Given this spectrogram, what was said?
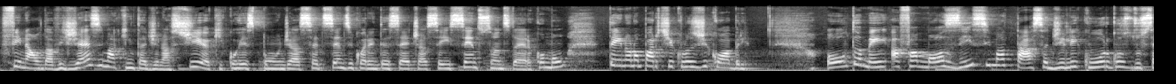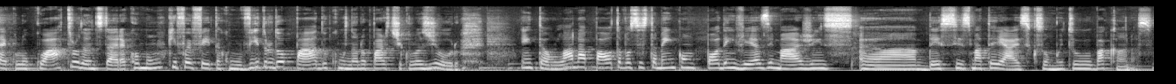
final da 25ª dinastia, que corresponde a 747 a 600 antes da Era Comum, tem nanopartículas de cobre ou também a famosíssima taça de Licurgos do século IV antes da Era Comum, que foi feita com vidro dopado com nanopartículas de ouro. Então, lá na pauta vocês também podem ver as imagens uh, desses materiais que são muito bacanas.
